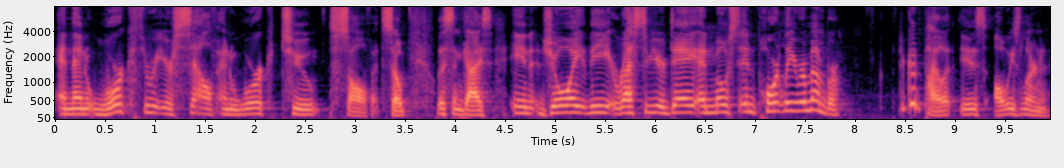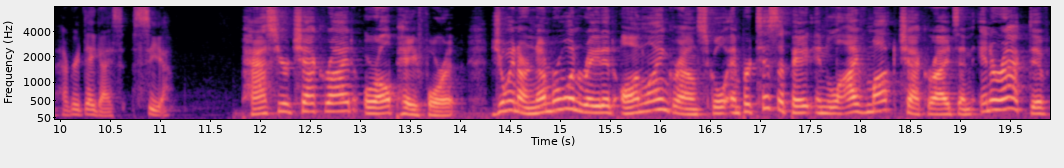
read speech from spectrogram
and then work through it yourself and work to solve it. So listen, guys, enjoy the rest of your day, and most importantly, remember, the good pilot is always learning. Have a great day, guys. See ya. Pass your check ride or I'll pay for it. Join our number one rated online ground school and participate in live mock check rides and interactive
